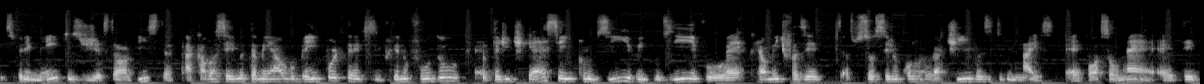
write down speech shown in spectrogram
experimentos de gestão à vista, acaba sendo também algo bem importante, assim, porque no fundo é, o que a gente quer é ser inclusivo, inclusivo, é realmente fazer que as pessoas sejam colaborativas e tudo mais, é, possam né, é, ter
